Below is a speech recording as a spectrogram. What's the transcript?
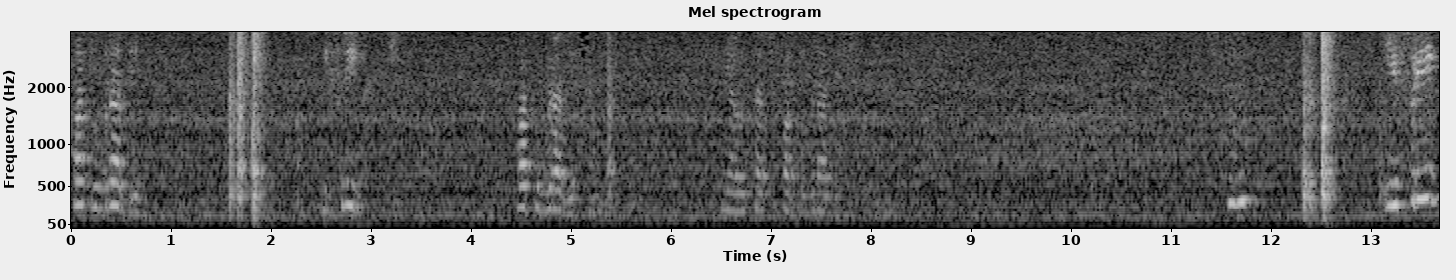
4 grade. E frig. 4 grade sunt. Ia uitați, 4 grade sunt. E frig?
